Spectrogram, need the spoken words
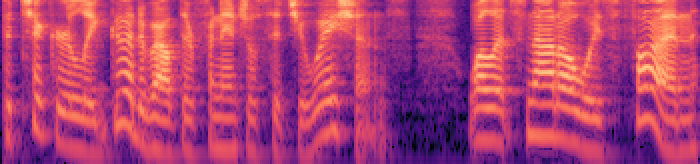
particularly good about their financial situations. While it's not always fun,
